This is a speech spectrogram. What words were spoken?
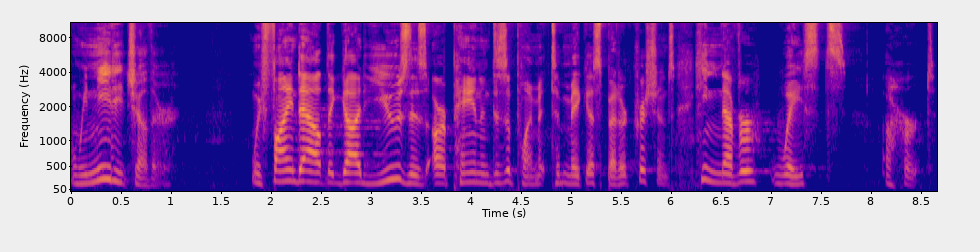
And we need each other. We find out that God uses our pain and disappointment to make us better Christians. He never wastes a hurt.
